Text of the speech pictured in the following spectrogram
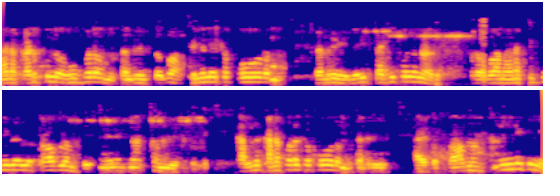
ఆయన కడుపులో ఉబ్బరం తండ్రి ప్రభా తినలేకపోవడం తండ్రి వెయిట్ తగ్గిపోతున్నాడు ప్రభా నాయన కిడ్నీలలో ప్రాబ్లమ్స్ నేను జ్ఞాపకం చేసుకుంటే కళ్ళు కనపడకపోవడం తండ్రి ఆ యొక్క ప్రాబ్లమ్స్ అన్నిటిని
